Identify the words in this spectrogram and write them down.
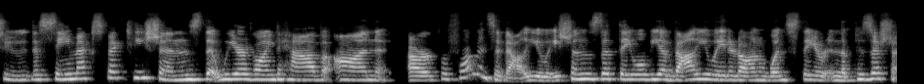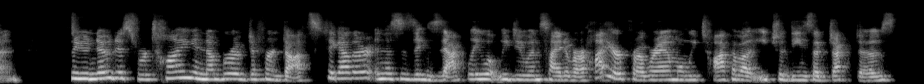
to the same expectations that we are going to have on our performance evaluations that they will be evaluated on once they are in the position? So you notice we're tying a number of different dots together. And this is exactly what we do inside of our hire program when we talk about each of these objectives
